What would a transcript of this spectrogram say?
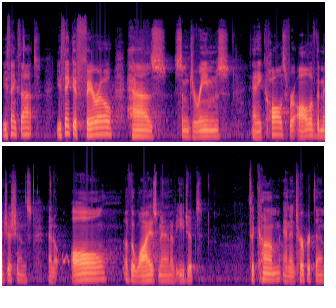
You think that? You think if Pharaoh has some dreams and he calls for all of the magicians and all of the wise men of Egypt to come and interpret them,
